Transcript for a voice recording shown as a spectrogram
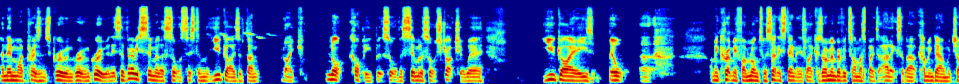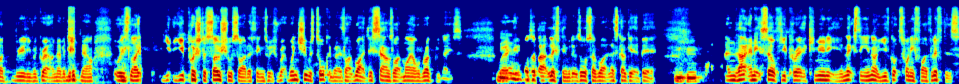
and then my presence grew and grew and grew and it's a very similar sort of system that you guys have done like not copied but sort of a similar sort of structure where you guys built uh, I mean, correct me if I'm wrong to a certain extent. It's like, because I remember every time I spoke to Alex about coming down, which I really regret I never did now, it was like you, you pushed the social side of things, which when she was talking about it, it's like, right, this sounds like my old rugby days, where Yeah. it was about lifting, but it was also, right, let's go get a beer. hmm And that in itself, you create a community. And next thing you know, you've got 25 lifters.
